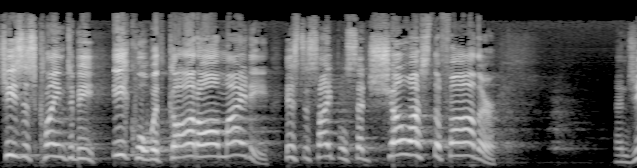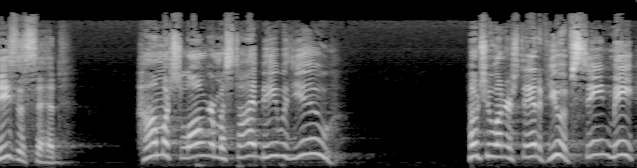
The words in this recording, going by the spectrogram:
Jesus claimed to be equal with God Almighty. His disciples said, Show us the Father. And Jesus said, How much longer must I be with you? Don't you understand? If you have seen me,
